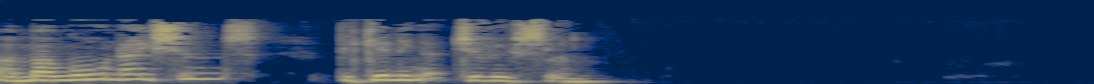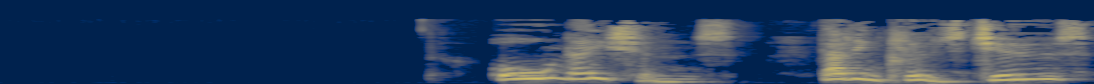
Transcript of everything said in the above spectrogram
among all nations, beginning at Jerusalem. All nations, that includes Jews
